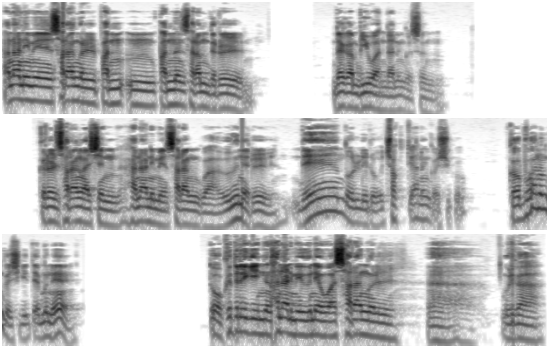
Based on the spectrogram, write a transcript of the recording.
하나님의 사랑을 받, 음, 받는 사람들을 내가 미워한다는 것은 그를 사랑하신 하나님의 사랑과 은혜를 내 논리로 적대하는 것이고 거부하는 것이기 때문에 또 그들에게 있는 하나님의 은혜와 사랑을 어, 우리가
